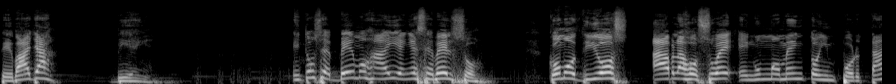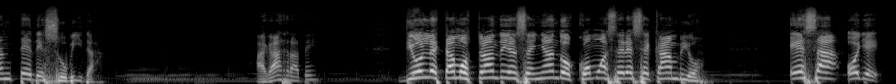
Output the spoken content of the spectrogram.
te vaya bien. Entonces vemos ahí en ese verso cómo Dios habla a Josué en un momento importante de su vida. Agárrate. Dios le está mostrando y enseñando cómo hacer ese cambio esa, oye,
